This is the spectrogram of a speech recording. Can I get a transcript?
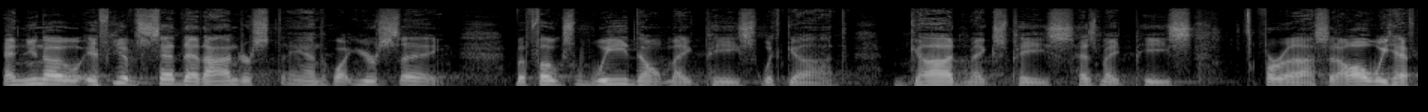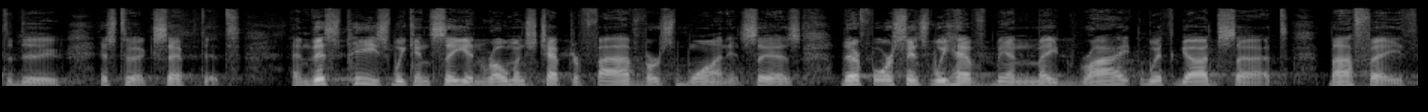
And you know, if you've said that, I understand what you're saying. But, folks, we don't make peace with God. God makes peace, has made peace for us, and all we have to do is to accept it. And this peace we can see in Romans chapter 5, verse 1. It says, Therefore, since we have been made right with God's sight by faith,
